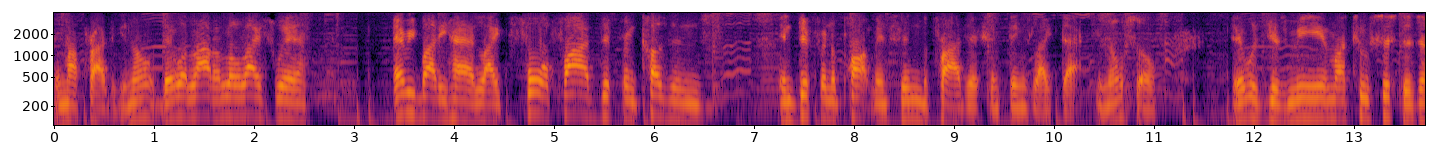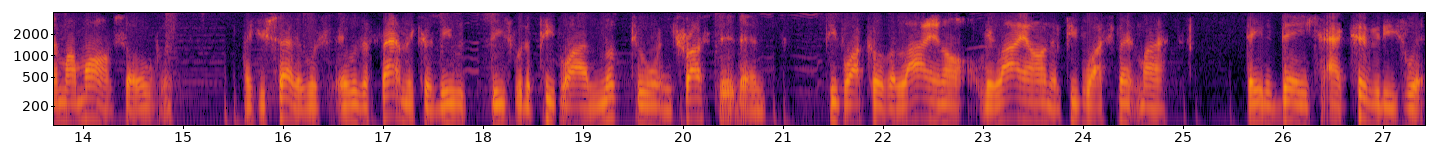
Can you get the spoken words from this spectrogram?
in my project, you know? There were a lot of low lives where everybody had like four or five different cousins in different apartments in the projects and things like that, you know? So it was just me and my two sisters and my mom. So, like you said, it was it was a family because these these were the people I looked to and trusted, and people I could rely on, rely on, and people I spent my day to day activities with.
